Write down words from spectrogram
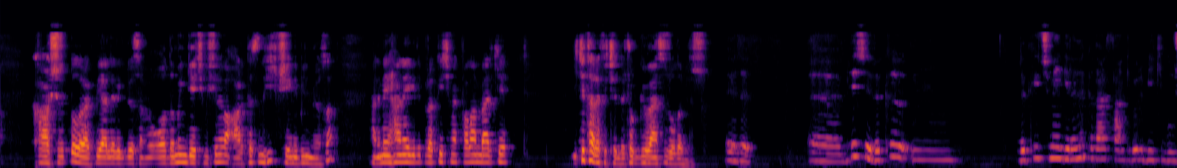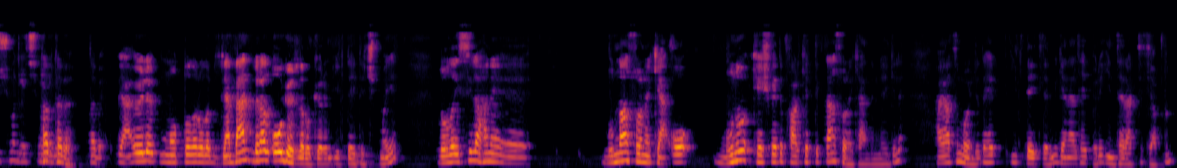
karşılıklı olarak bir yerlere gidiyorsan ve o adamın geçmişini ve arkasını hiçbir şeyini bilmiyorsan hani meyhaneye gidip rakı içmek falan belki iki taraf için de çok güvensiz olabilir. Evet evet. Ee, bir de şey rakı hmm, rakı içmeye gelene kadar sanki böyle bir iki buluşma geçmeli. Tabii gibi. tabii. tabii. Yani öyle mottolar olabilir. Yani ben biraz o gözle bakıyorum ilk date'e çıkmayı. Dolayısıyla hani e, bundan sonraki yani o bunu keşfedip fark ettikten sonra kendimle ilgili hayatım boyunca da hep ilk date'lerimi genelde hep böyle interaktif yaptım.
